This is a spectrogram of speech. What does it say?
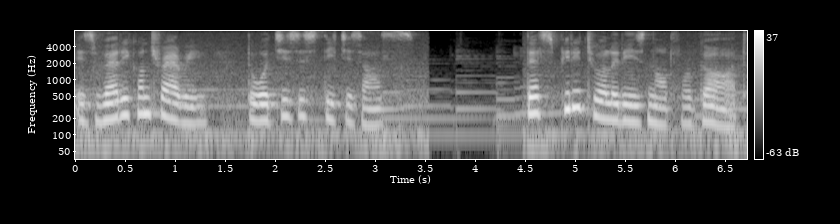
is very contrary to what Jesus teaches us. Their spirituality is not for God,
